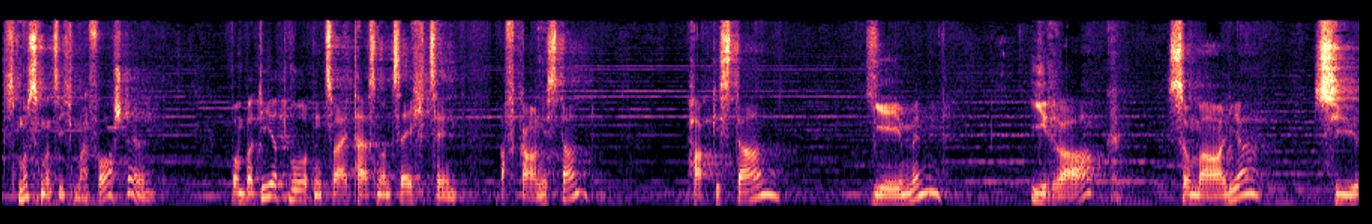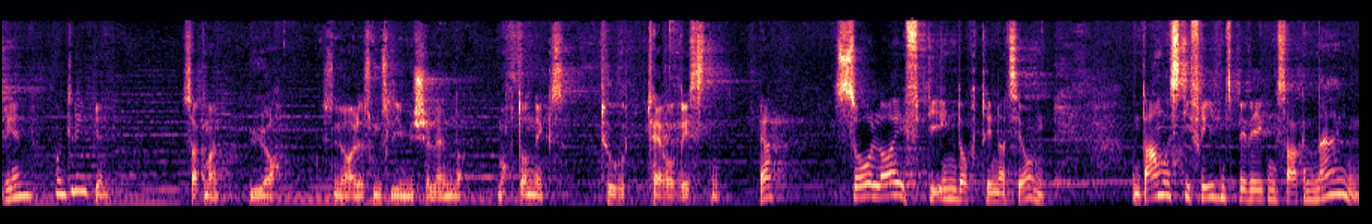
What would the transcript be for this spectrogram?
Das muss man sich mal vorstellen. Bombardiert wurden 2016 Afghanistan, Pakistan, Jemen, Irak, Somalia, Syrien und Libyen. Sagt man, ja, das sind alles muslimische Länder, macht doch nichts. Terroristen. Ja, so läuft die Indoktrination. Und da muss die Friedensbewegung sagen, nein,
